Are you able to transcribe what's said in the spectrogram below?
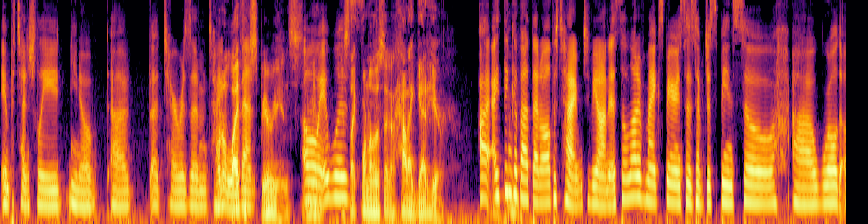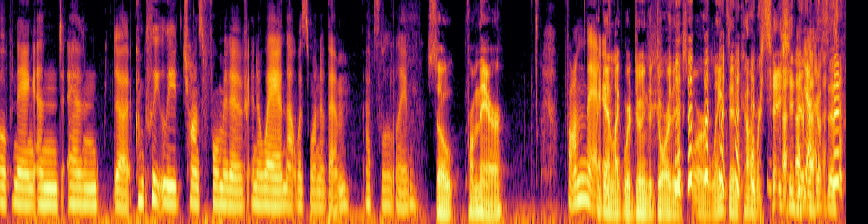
in potentially, you know, uh, a terrorism type What a life event. experience. Oh, it was- It's like one of those things. How'd I get here? I, I think about that all the time, to be honest. A lot of my experiences have just been so uh, world opening and and uh, completely transformative in a way, and that was one of them. Absolutely. So from there, From there, again, like we're doing the Dora the Explorer LinkedIn conversation here Yes. because it's,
